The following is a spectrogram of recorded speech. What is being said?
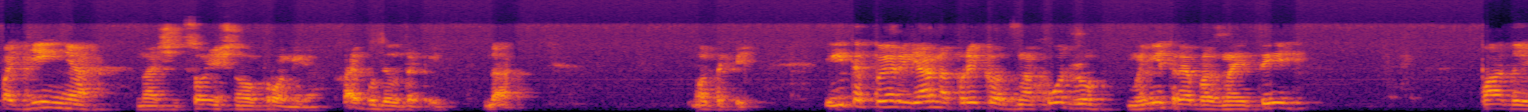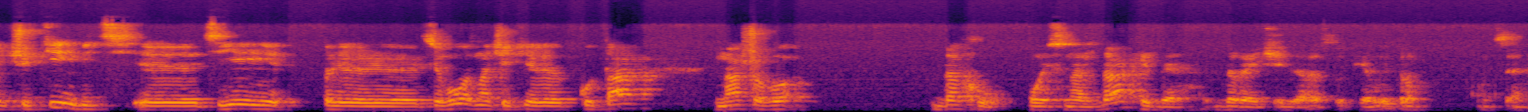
падіння значить, сонячного проміння. Хай буде отакий. Да? Отакий. І тепер я, наприклад, знаходжу, мені треба знайти падаючу тінь від е, цієї, е, цього значить, е, кута нашого даху. Ось наш дах іде, до речі, зараз тут я витру. Оце,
